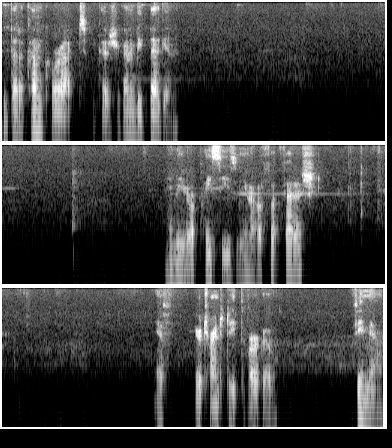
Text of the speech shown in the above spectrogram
You better come correct because you're going to be begging. Maybe you're a Pisces and you have a foot fetish. If you're trying to date the Virgo female.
